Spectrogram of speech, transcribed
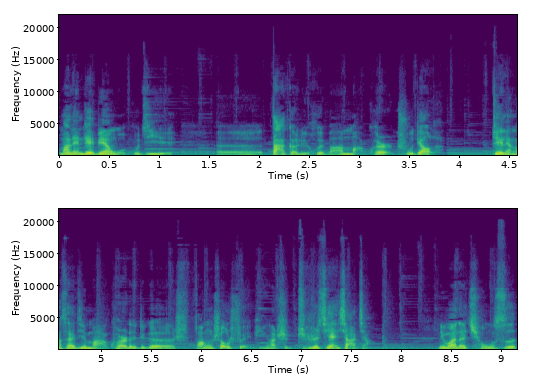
曼联这边我估计，呃，大概率会把马奎尔出掉了。这两个赛季马奎尔的这个防守水平啊是直线下降。另外呢，琼斯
